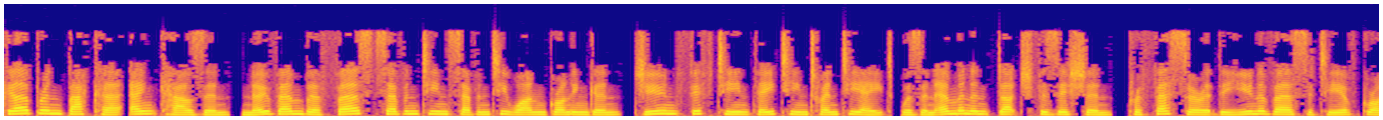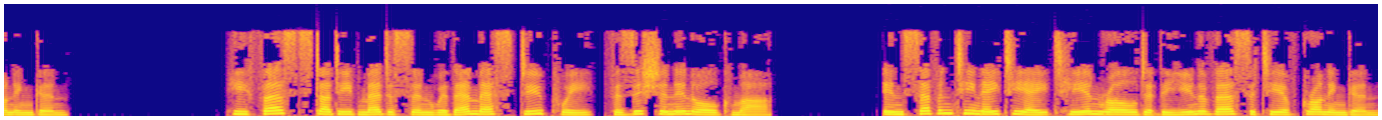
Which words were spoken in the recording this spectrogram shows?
Gerbrand Bakker Enkhuizen, November 1, 1771 Groningen, June 15, 1828 was an eminent Dutch physician, professor at the University of Groningen. He first studied medicine with M. S. Dupuy, physician in Alkmaar. In 1788 he enrolled at the University of Groningen,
